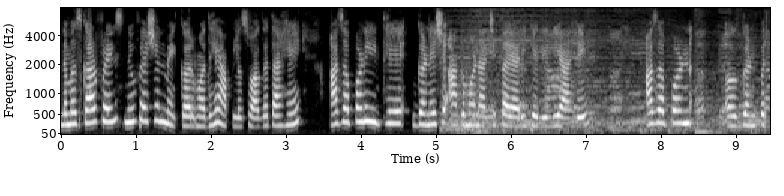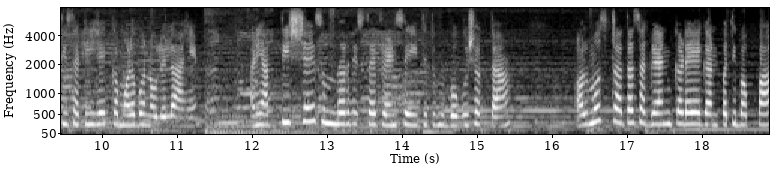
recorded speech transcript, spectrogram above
नमस्कार फ्रेंड्स न्यू फॅशन मेकरमध्ये आपलं स्वागत आहे. आज आपण इथे गणेश आगमनाची तयारी केलेली आहे. आज आपण गणपतीसाठी हे कमळ बनवलेलं आहे. आणि अतिशय सुंदर दिसतंय फ्रेंड्स हे इथे तुम्ही बघू शकता. ऑलमोस्ट आता सगळ्यांकडे गणपती बाप्पा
